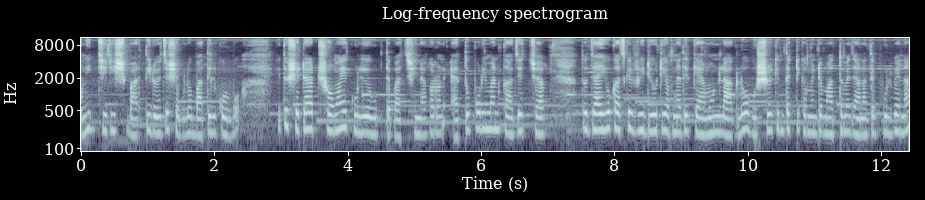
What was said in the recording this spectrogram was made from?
অনেক জিনিস বাড়তি রয়েছে, সেগুলো বাতিল করব, কিন্তু সেটা সময়ে কুলিয়ে উঠতে পারছি না, কারণ এত পরিমাণ কাজের চাপ। তো যাই হোক আজকে ভিডিওটি আপনাদের কেমন লাগল, অবশ্যই কিন্তু একটি কমেন্টের মাধ্যমে জানাতে ভুলবে না।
